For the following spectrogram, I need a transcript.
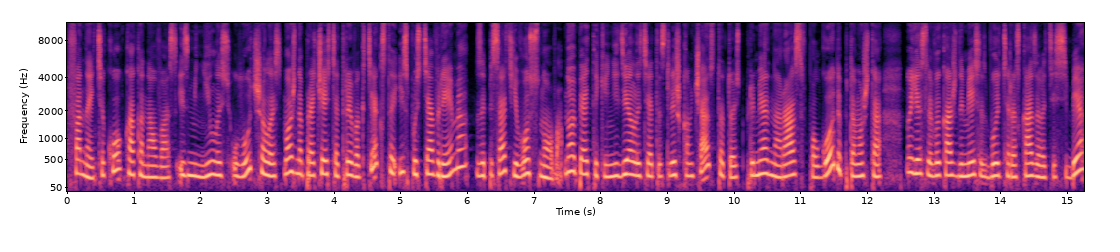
фонетику, как она у вас изменилась, улучшилась, можно прочесть отрывок текста и спустя время записать его снова. Но опять-таки не делайте это слишком часто, то есть примерно раз в полгода, потому что, ну, если вы каждый месяц будете рассказывать о себе,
